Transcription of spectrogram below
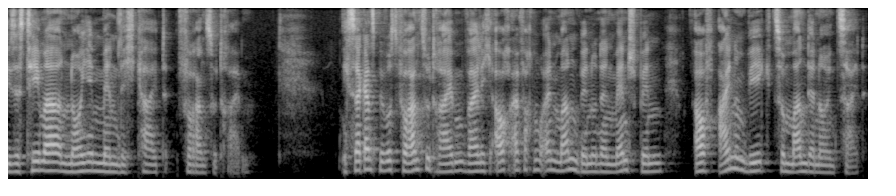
dieses Thema neue Männlichkeit voranzutreiben ich sage ganz bewusst voranzutreiben, weil ich auch einfach nur ein Mann bin und ein Mensch bin auf einem Weg zum Mann der neuen Zeit.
